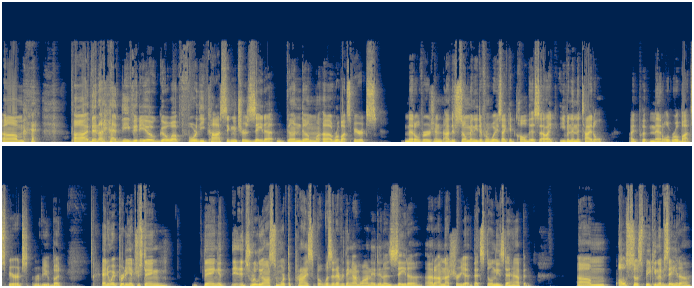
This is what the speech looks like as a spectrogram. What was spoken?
Um Uh, then I had the video go up for the Ka Signature Zeta Gundam uh, Robot Spirits metal version. Uh, there's so many different ways I could call this. Uh, like even in the title, I put metal Robot Spirits review. But anyway, pretty interesting thing. It, it's really awesome, worth the price. But was it everything I wanted in a Zeta? I am not sure yet. That still needs to happen. Um, also, speaking of Zeta,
